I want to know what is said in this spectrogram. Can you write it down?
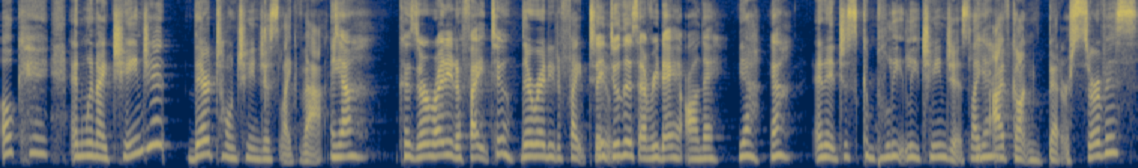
okay. And when I change it, their tone changes like that. Yeah. Because they're ready to fight too. They're ready to fight too. They do this every day, all day. Yeah. Yeah. And it just completely changes. Like Yeah. I've gotten better service.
